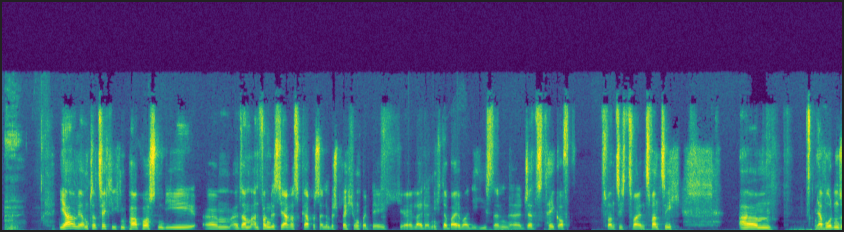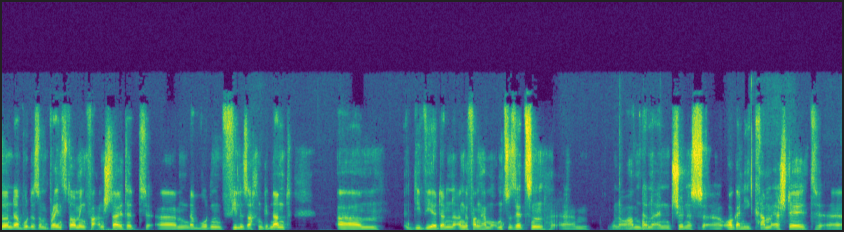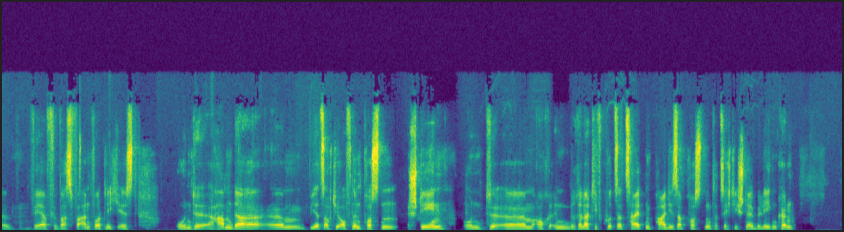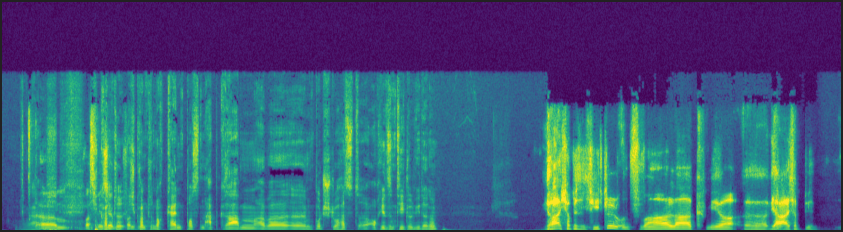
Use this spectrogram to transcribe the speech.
Ja, wir haben tatsächlich ein paar Posten, die, ähm, also am Anfang des Jahres gab es eine Besprechung, bei der ich äh, leider nicht dabei war, die hieß dann äh, Jets Takeoff 2022. Ähm, da, wurden so, da wurde so ein Brainstorming veranstaltet, ähm, da wurden viele Sachen genannt, ähm, die wir dann angefangen haben umzusetzen. Genau, haben dann ein schönes äh, Organigramm erstellt, äh, wer für was verantwortlich ist und äh, haben da ähm, jetzt auch die offenen Posten stehen und ähm, auch in relativ kurzer Zeit ein paar dieser Posten tatsächlich schnell belegen können. Ja, ähm, was wir konnte, sehr gut fanden. Ich konnte noch keinen Posten abgraben, aber äh, Butsch, du hast äh, auch jetzt einen Titel wieder, ne? Ja, ich habe jetzt einen Titel und zwar lag mir, äh, ja, ich habe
